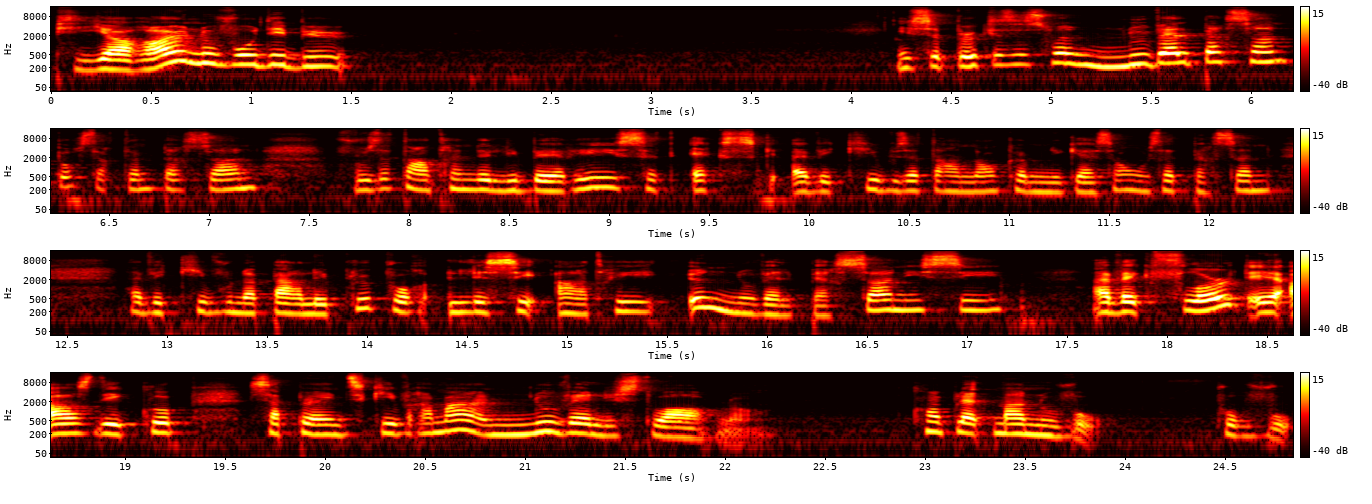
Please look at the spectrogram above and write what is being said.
Puis il y aura un nouveau début. Il se peut que ce soit une nouvelle personne pour certaines personnes. Vous êtes en train de libérer cet ex avec qui vous êtes en non-communication ou cette personne avec qui vous ne parlez plus pour laisser entrer une nouvelle personne ici. Avec flirt et as des coupes, ça peut indiquer vraiment une nouvelle histoire, complètement nouveau pour vous.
